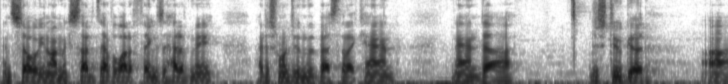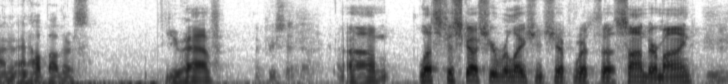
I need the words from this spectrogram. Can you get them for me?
And so, you know, I'm excited to have a lot of things ahead of me. I just want to do them the best that I can and uh, just do good uh, and, and, help others. You have. I appreciate that. Um, let's discuss your relationship with uh, Sondermind mm-hmm.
